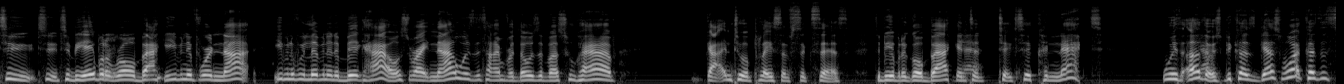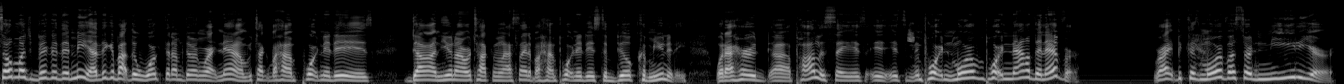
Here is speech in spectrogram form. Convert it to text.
To to to be able to roll back, even if we're not, even if we're living in a big house. Right? Now is the time for those of us who have gotten to a place of success to be able to go back and to, to, to connect with others. Because guess what? Because it's so much bigger than me. I think about the work that i'm doing right now. We talk about how important it is Dawn you and i were talking last night about how important it is to build community. What i heard uh, paula say is it's important more important now than ever right? Because more of us are needier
